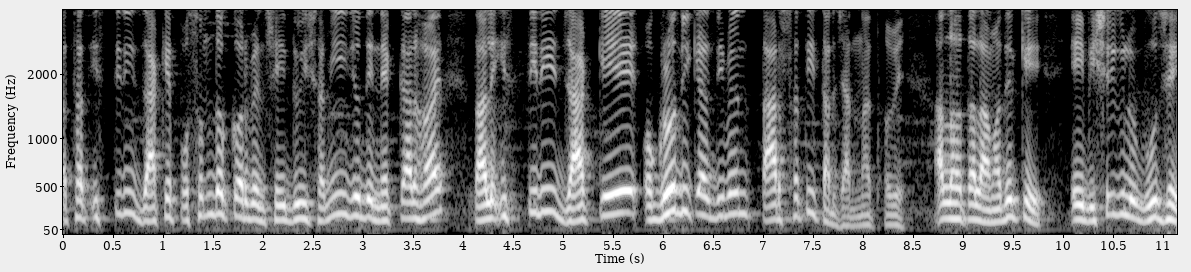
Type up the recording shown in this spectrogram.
অর্থাৎ স্ত্রী যাকে পছন্দ করবেন, সেই দুই স্বামী যদি নেককার হয়, তাহলে স্ত্রী যাকে অগ্রাধিকার দিবেন, তার সাথেই তার জান্নাত হবে। আল্লাহ তালা আমাদেরকে এই বিষয়গুলো বুঝে,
